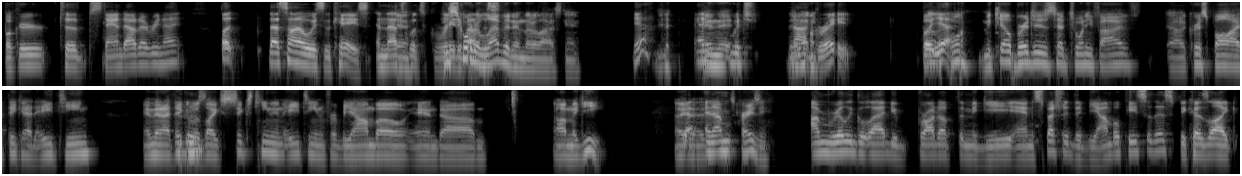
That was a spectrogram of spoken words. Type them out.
Booker to stand out every night, but that's not always the case, and that's yeah. what's great. He scored eleven this. in their last game. Yeah, yeah. and, and it, which not won. great, but yeah. Mikal Bridges had twenty five. Uh, Chris Paul, I think, had 18. And then I think mm-hmm. it was like 16 and 18 for Biyombo and um, uh, McGee. Uh, yeah, and I'm crazy. I'm really glad you brought up the McGee and especially the Biyombo piece of this because like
